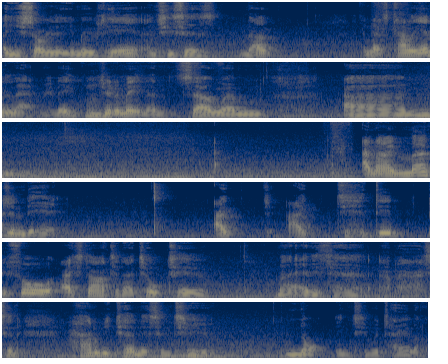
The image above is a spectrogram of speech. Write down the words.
"Are you sorry that you moved here?" And she says, "No." And that's kind of the end of that, really. Do you know what I mean? And so, um, um, and I imagined it. I, I did before I started. I talked to my editor. About, I said, "How do we turn this into not into a tale of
